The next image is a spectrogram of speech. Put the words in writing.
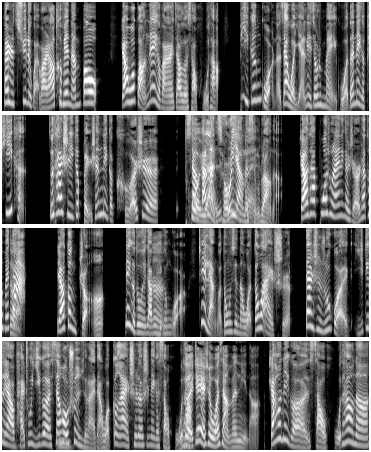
它是曲里拐弯，然后特别难剥。然后我管那个玩意儿叫做小胡桃。碧根果呢，在我眼里就是美国的那个 pecan，就它是一个本身那个壳是像橄榄球一样的形状的，然后它剥出来那个仁儿它特别大，然后更整，那个东西叫碧嗯根果。这两个东西呢，我都爱吃。但是如果一定要排出一个先后嗯顺序来讲，我更爱吃的是那个小胡桃。对，这也是我想问你的。然后那个小胡桃呢，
